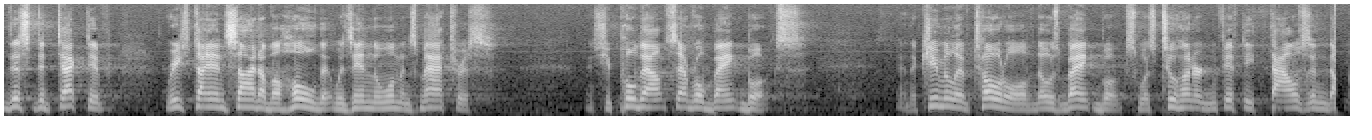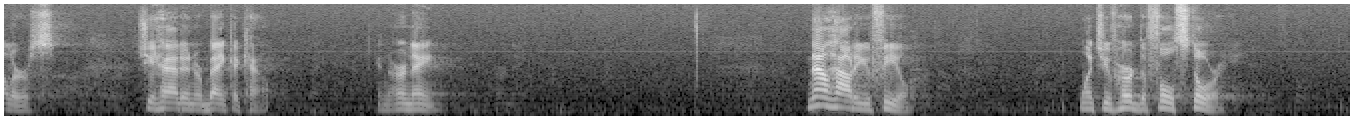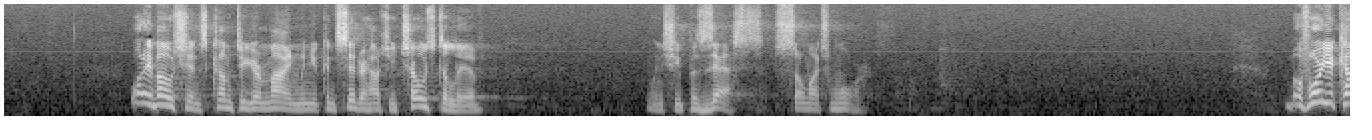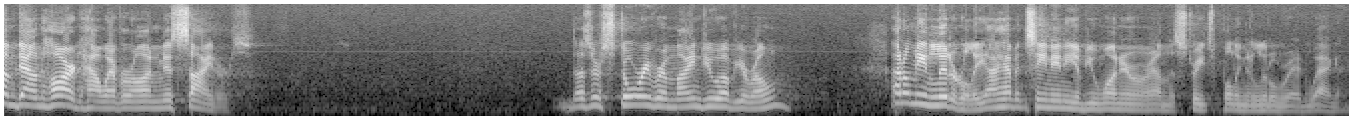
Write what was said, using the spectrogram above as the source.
This detective reached inside of a hole that was in the woman's mattress. And she pulled out several bank books and the cumulative total of those bank books was $250,000 she had in her bank account in her name. Now, how do you feel once you've heard the full story? What emotions come to your mind when you consider how she chose to live when she possessed so much more? Before you come down hard, however, on Miss Siders, does her story remind you of your own? I don't mean literally. I haven't seen any of you wandering around the streets pulling a little red wagon.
